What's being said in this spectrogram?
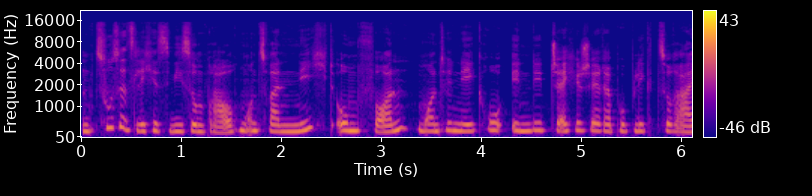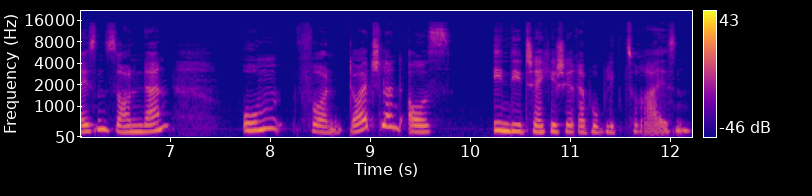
ein zusätzliches Visum brauchen und zwar nicht um von Montenegro in die Tschechische Republik zu reisen, sondern um von Deutschland aus in die Tschechische Republik zu reisen.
